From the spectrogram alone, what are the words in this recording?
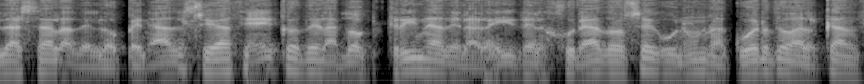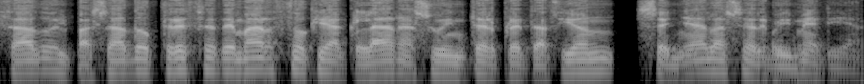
La sala de lo penal se hace eco de la doctrina de la ley del jurado según un acuerdo alcanzado el pasado 13 de marzo que aclara su interpretación, señala Servimedia.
